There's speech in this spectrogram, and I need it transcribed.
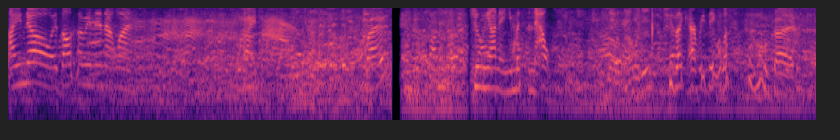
I know, it's all coming in at once. Right? Right? Julianna, you missing out. Is that what that one is? She's like, everything looks so good.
